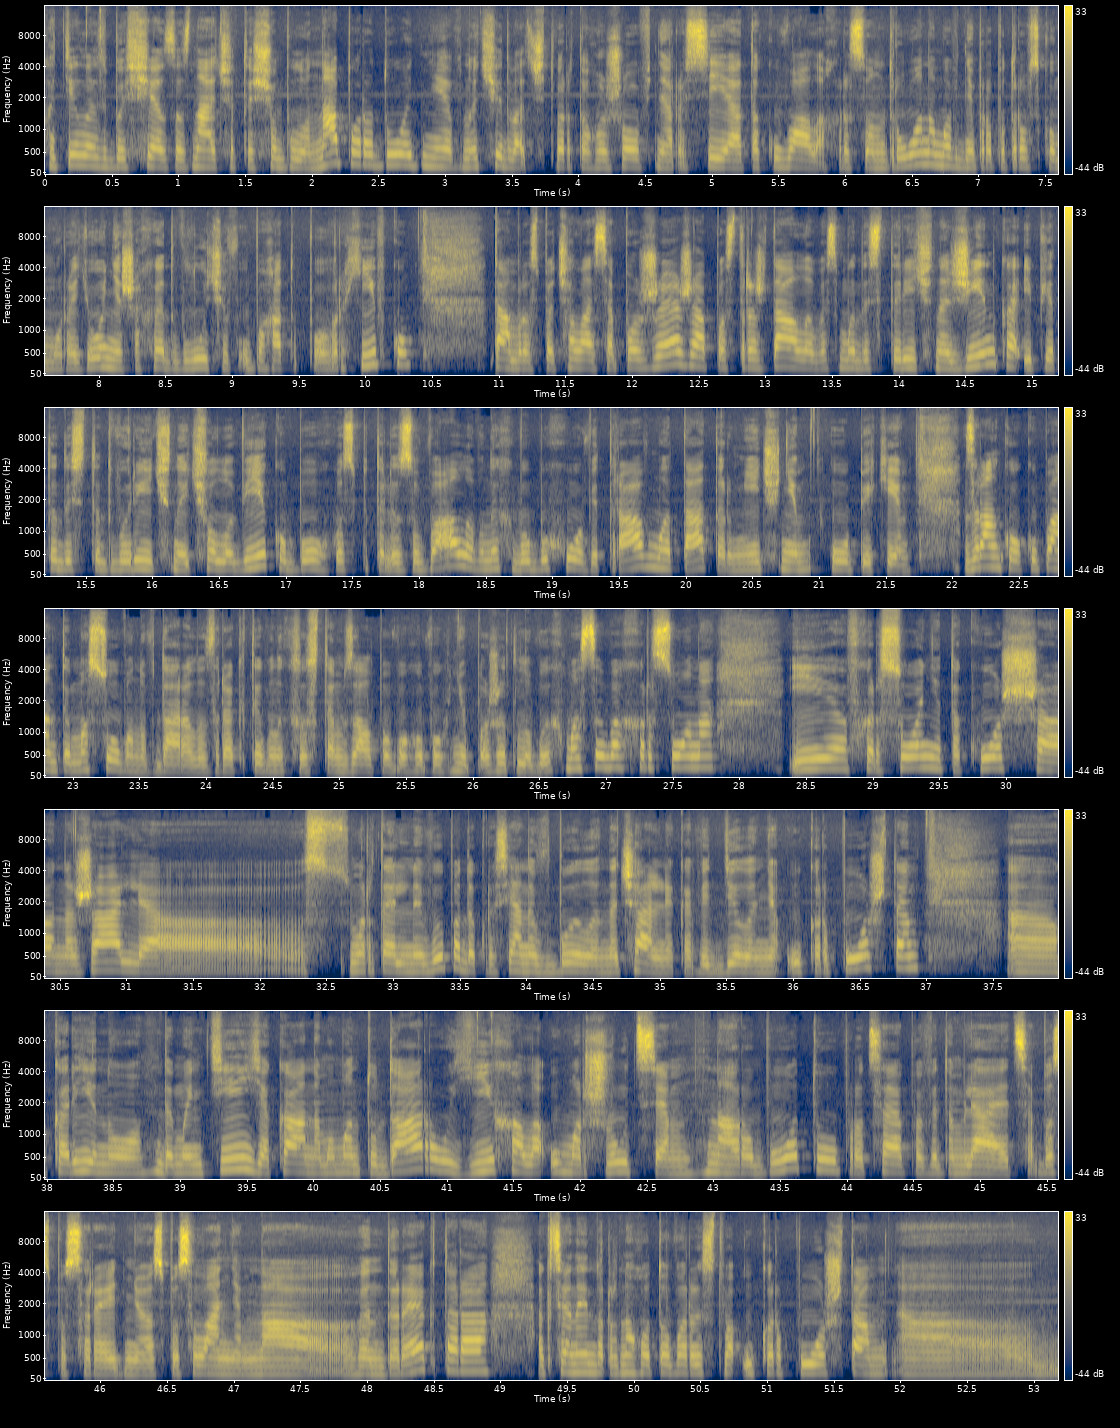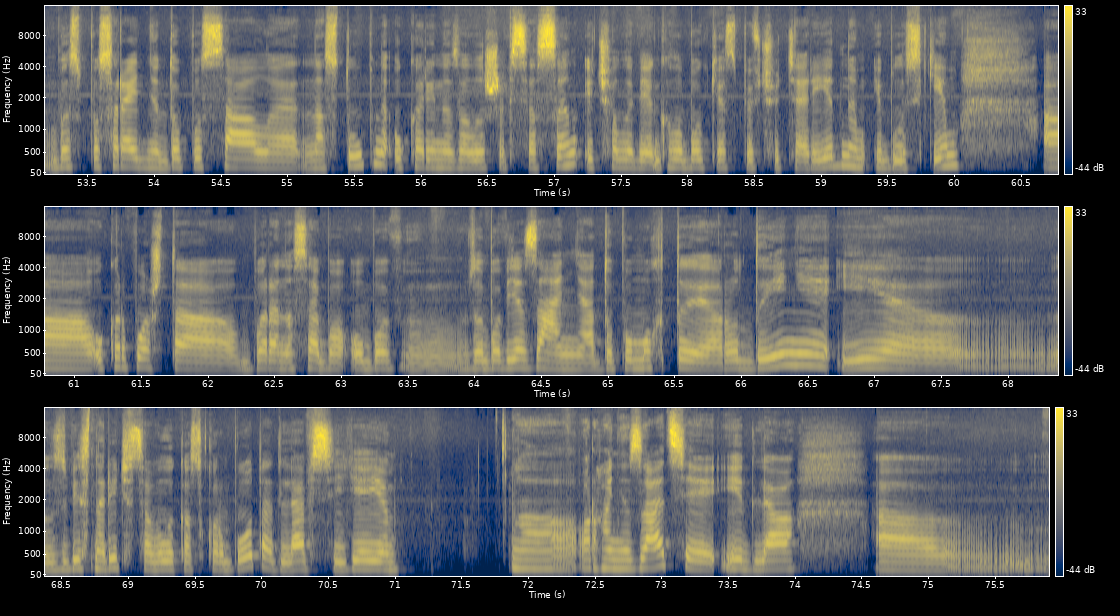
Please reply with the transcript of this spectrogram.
Хотілося б ще зазначити, що було напередодні. Вночі 24 жовтня Росія атакувала Херсон дронами в Дніпропетровському районі. Шахет влучив у багатоповерхівку. Там розпочалася пожежа. Постраждала 80-річна жінка і 52-річний чоловік. Обох госпіталізували. В них вибухові травми та термічні опіки. Зранку окупанти масово вдарили з реактивних систем залпового вогню по житлових масивах Херсона. І в Херсоні також, на жаль, смертельний випадок. Росіяни вбили начальника відділення Укрпошти. Е, Каріну Дементій, яка на момент удару їхала у маршрутці на роботу. Про це повідомляється безпосередньо з посиланням на гендиректора акціонерного товариства Укрпошта. Е, Безпосередньо дописали наступне: у Каріни залишився син і чоловік. Глибоке співчуття рідним і близьким. Укрпошта бере на себе обов... зобов'язання допомогти родині, і, е, звісна річ, це велика скорбота для всієї е, організації і для. е,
